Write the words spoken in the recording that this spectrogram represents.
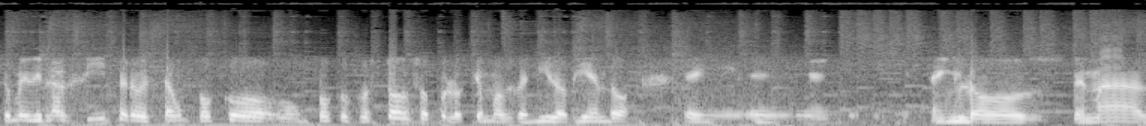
Tú me dirás, sí, pero está un poco, un poco costoso por lo que hemos venido viendo en, en, los demás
